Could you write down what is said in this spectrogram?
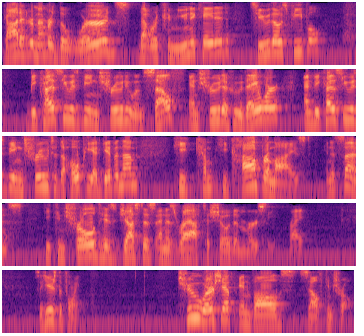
God had remembered the words that were communicated to those people, because he was being true to himself and true to who they were, and because he was being true to the hope he had given them, he, com- he compromised, in a sense. He controlled his justice and his wrath to show them mercy, right? So here's the point true worship involves self control.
